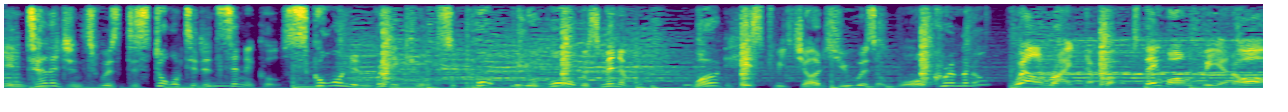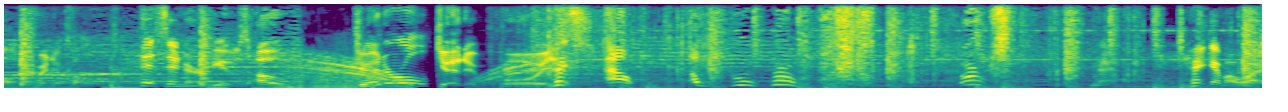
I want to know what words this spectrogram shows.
Intelligence was distorted and cynical, scorned and ridiculed, support for your war was minimal. Won't history judge you as a war criminal? We'll write the books. They won't be at all critical. This interview's over. General? Get it, boys. Hey, ow! Ow! Ooh, ooh. Take him away.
